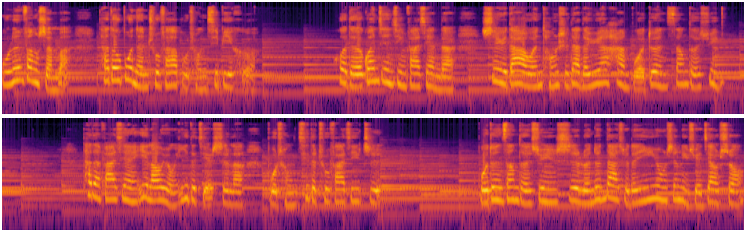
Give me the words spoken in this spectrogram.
无论放什么，它都不能触发捕虫器闭合。获得关键性发现的是与达尔文同时代的约翰·伯顿·桑德逊。他的发现一劳永逸地解释了捕虫器的触发机制。伯顿·桑德逊是伦敦大学的应用生理学教授，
